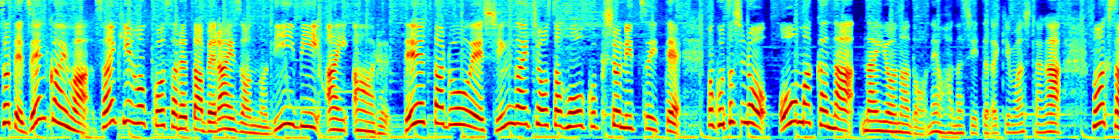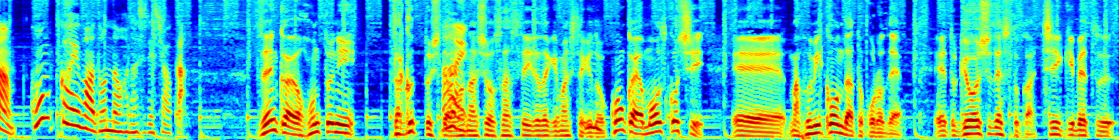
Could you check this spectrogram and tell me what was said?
さて前回は最近発行されたベライゾンの DBIR データ漏洩侵害調査報告書について、まあ、今年の大まかな内容などをねお話しいただきましたがマークさん今回はどんなお話でしょうか？前回は本当にざくっとしたお話をさせていただきましたけど、はい今回はもう少し、えーまあ、踏み込んだところで、えーと、業種ですとか地域別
